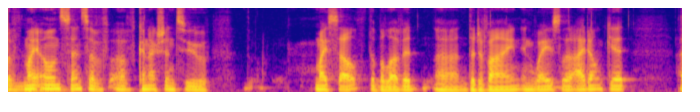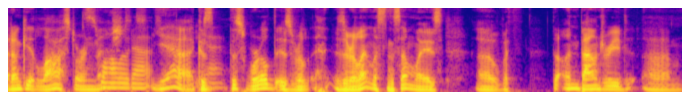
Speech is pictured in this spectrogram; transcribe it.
of my Mm. own sense of of connection to myself, the beloved, uh, the divine, in ways so that I don't get I don't get lost or enmeshed. Swallowed up. Yeah, because Yeah. this world is rel is relentless in some ways uh, with the unboundaried um,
